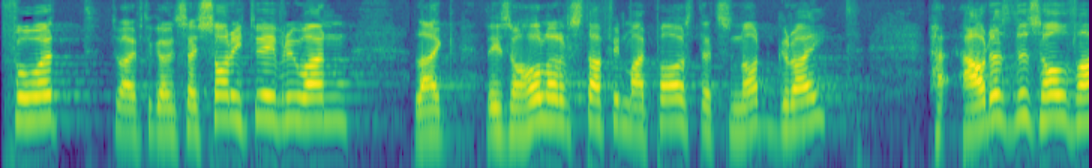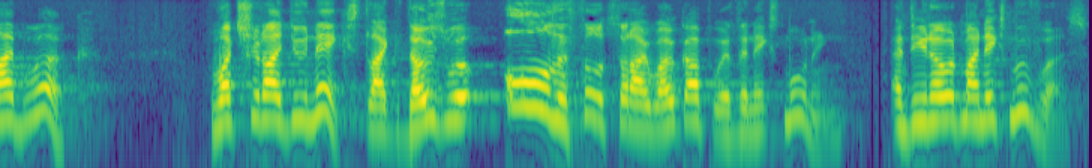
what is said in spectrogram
for it? Do I have to go and say sorry to everyone? Like, there's a whole lot of stuff in my past that's not great. How does this whole vibe work? What should I do next? Like, those were all the thoughts that I woke up with the next morning. And do you know what my next move was?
